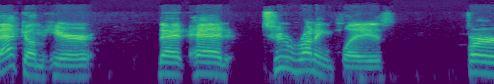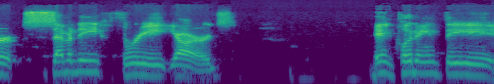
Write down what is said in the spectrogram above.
Beckham here that had two running plays for 73 yards, including the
